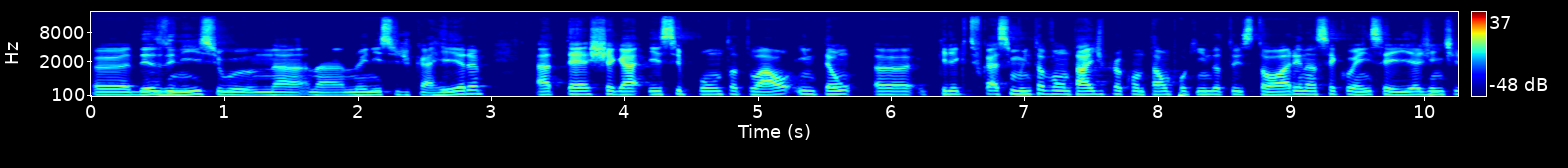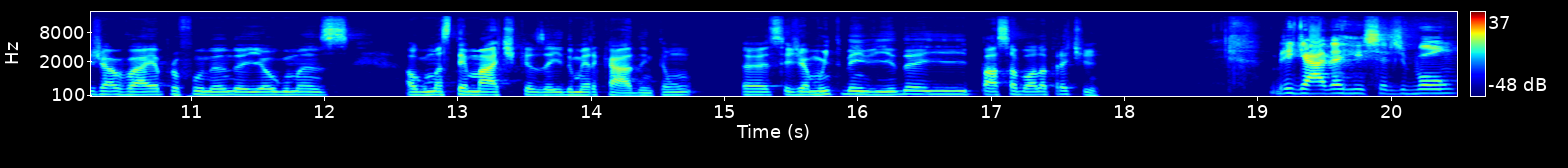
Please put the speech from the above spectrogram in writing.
uh, desde o início, na, na, no início de carreira, até chegar esse ponto atual. Então, uh, queria que tu ficasse muito à vontade para contar um pouquinho da tua história e na sequência aí a gente já vai aprofundando aí algumas, algumas temáticas aí do mercado. Então, uh, seja muito bem-vinda e passa a bola para ti. Obrigada, Richard. Bom,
